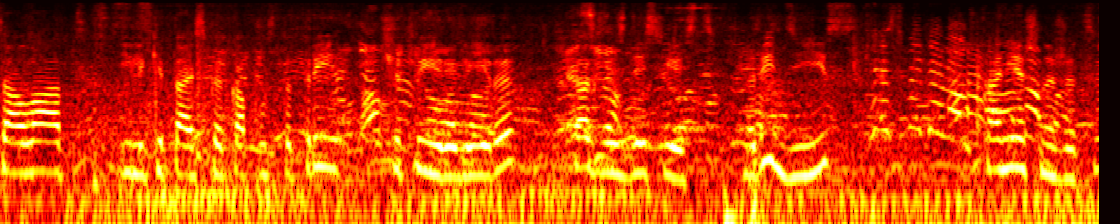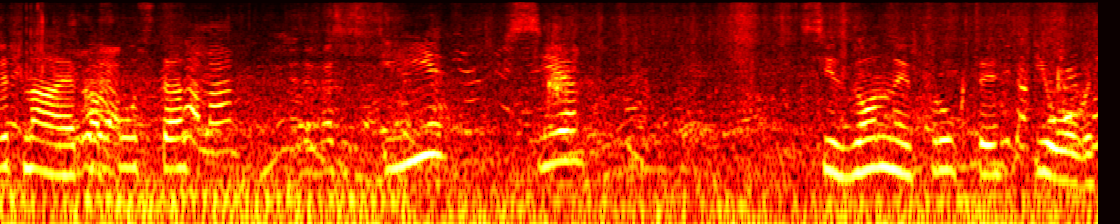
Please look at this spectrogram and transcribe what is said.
Салат или китайская капуста 3-4 лиры. Также здесь есть редис, конечно же, цветная капуста и все сезонные фрукты и овощи.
